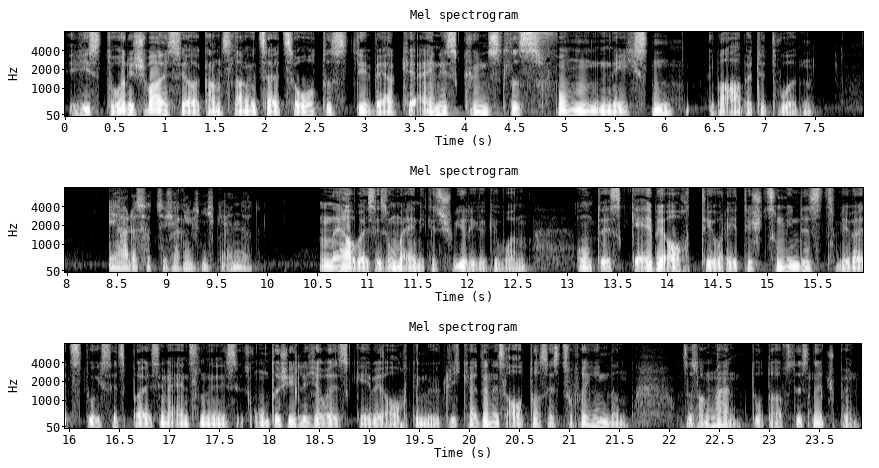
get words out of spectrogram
Historisch war es ja ganz lange Zeit so, dass die Werke eines Künstlers vom nächsten überarbeitet wurden. Ja, das hat sich eigentlich nicht geändert. Naja, aber es ist um einiges schwieriger geworden. Und es gäbe auch theoretisch zumindest, wie weit es durchsetzbar ist im Einzelnen, ist es unterschiedlich, aber es gäbe auch die Möglichkeit eines Autors, es zu verhindern. Und zu sagen, nein, du darfst es nicht spielen.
